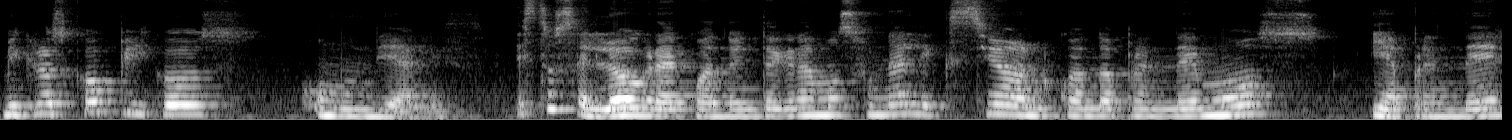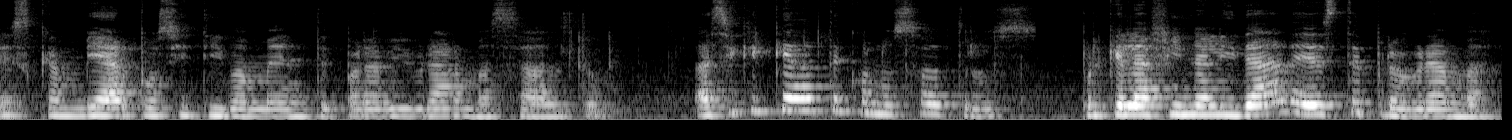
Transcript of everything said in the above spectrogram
microscópicos o mundiales. Esto se logra cuando integramos una lección, cuando aprendemos y aprender es cambiar positivamente para vibrar más alto. Así que quédate con nosotros, porque la finalidad de este programa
